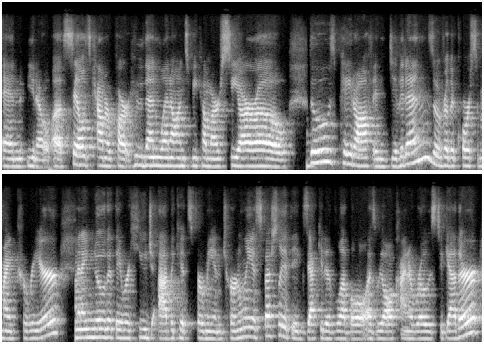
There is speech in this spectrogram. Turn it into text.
and, you know, a sales counterpart who then went on to become our CRO. Those paid off in dividends over the course of my career. And I know that they were huge advocates for me internally, especially at the executive level as we all kind of rose together.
